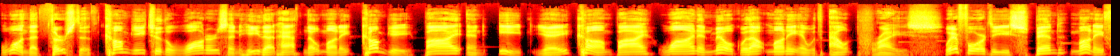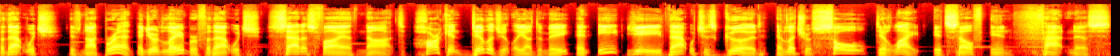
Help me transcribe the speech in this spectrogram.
one that thirsteth, come ye to the waters, and he that hath no money, come ye, buy and eat. Yea, come, buy wine and milk without money and without price. Wherefore do ye spend money for that which is not bread, and your labor for that which satisfieth not? Hearken diligently unto me, and eat ye that which is good, and let your soul delight itself in fatness.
